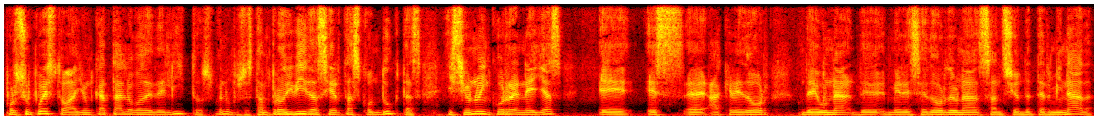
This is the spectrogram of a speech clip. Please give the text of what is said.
Por supuesto, hay un catálogo de delitos. Bueno, pues están prohibidas ciertas conductas y si uno incurre en ellas, eh, es eh, acreedor de una, de, merecedor de una sanción determinada.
